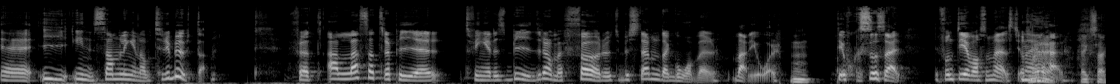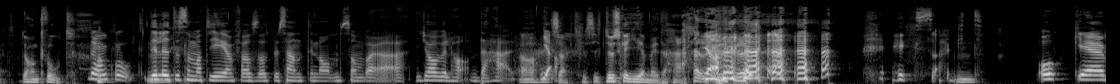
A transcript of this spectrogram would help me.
eh, i insamlingen av tributen. För att alla satrapier tvingades bidra med förutbestämda gåvor varje år. Mm. Det är också så här, det får inte ge vad som helst, jag tar det här. Exakt, du har en kvot. Du har en kvot. Det är lite som att ge en födelsedagspresent till någon som bara, jag vill ha det här. Ja, exakt, ja. precis. Du ska ge mig det här. Ja. exakt. Mm. Och eh,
